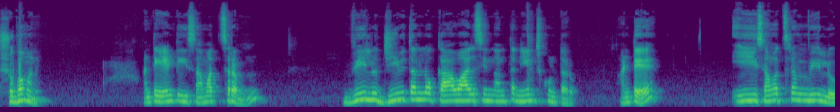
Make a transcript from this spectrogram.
శుభమని. అంటే ఏంటి ఈ సంవత్సరం వీళ్ళు జీవితంలో కావాల్సిందంతా నేర్చుకుంటారు. అంటే ఈ సంవత్సరం వీళ్ళు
